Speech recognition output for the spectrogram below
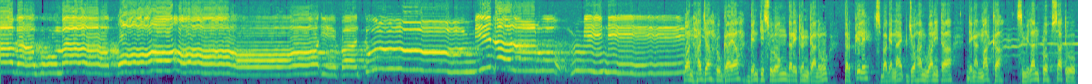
عذابهما طائفة من المؤمنين Puan Hajah Rugayah binti Sulong dari Terengganu terpilih sebagai naib Johan wanita dengan markah 91.4%.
